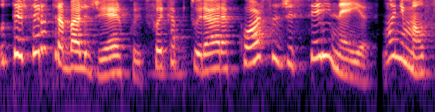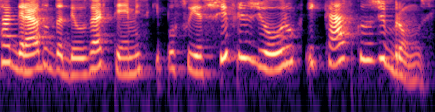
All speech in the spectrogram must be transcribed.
O terceiro trabalho de Hércules foi capturar a corça de Serineia, um animal sagrado da deusa Artemis que possuía chifres de ouro e cascos de bronze.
